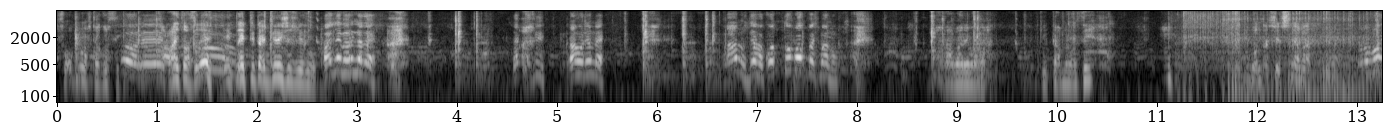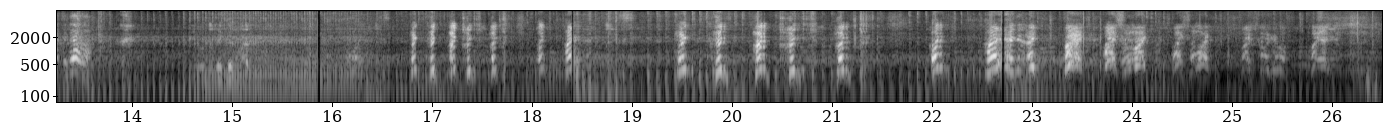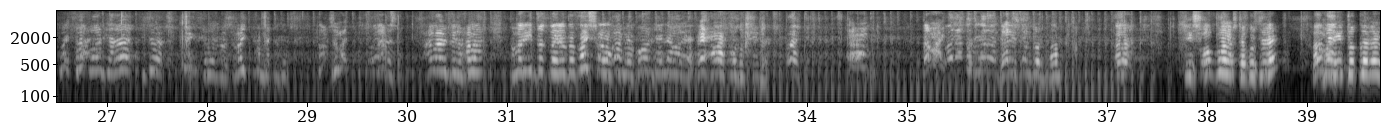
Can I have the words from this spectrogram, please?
সব নষ্ট করছি। আলাই তো আছে। রে একটু টাইট দিয়ে শেষ হয়ে দেবো ভাই মেরন না দে দেখতাছি। রাও না মানুষ দেখো কত বদমাশ মানুষ। আবারে বাবা কি কাম আছে? শেষ না দেখা। আমার ইজ্জত মেরে তো তাই শালা আমি কোন টেনে মারে এই হালা কত ছিল কি সব নষ্ট করছিস রে আমার ইজ্জত মেরে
